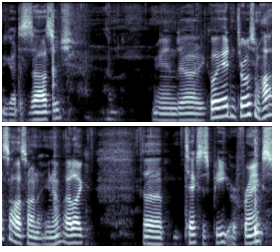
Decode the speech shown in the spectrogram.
We got the sausage, and uh, go ahead and throw some hot sauce on it. You know, I like uh, Texas Pete or Frank's.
